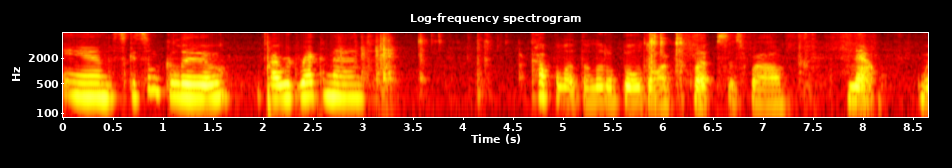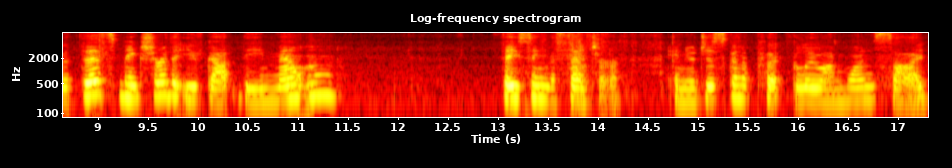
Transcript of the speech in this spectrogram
And let's get some glue. I would recommend couple of the little bulldog clips as well. Now, with this, make sure that you've got the mountain facing the center. And you're just going to put glue on one side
